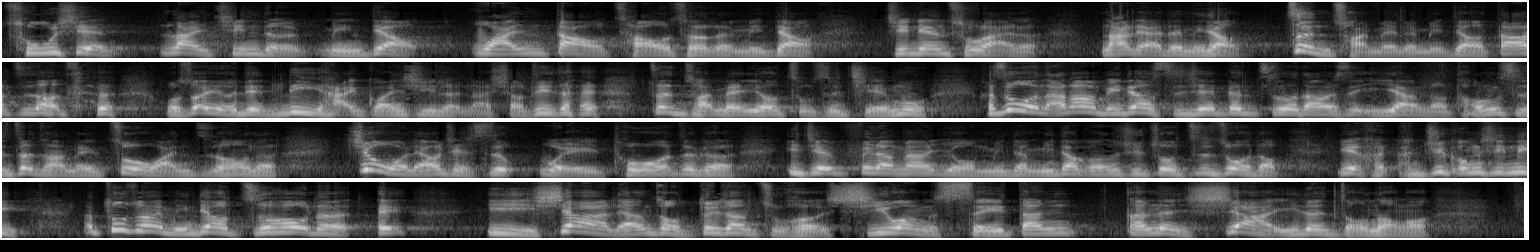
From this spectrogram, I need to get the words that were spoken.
出现赖清德民调弯道超车的民调，今天出来了。哪里来的民调？正传媒的民调，大家知道这，我算有点厉害关系人啊。小弟在正传媒有主持节目，可是我拿到民调时间跟制作单位是一样的。同时，正传媒做完之后呢，就我了解是委托这个一间非常非常有名的民调公司去做制作的，也很很具公信力。那做出来民调之后呢，哎，以下两种对战组合，希望谁担担任下一任总统哦？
